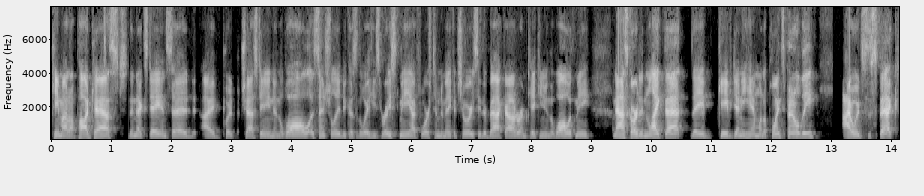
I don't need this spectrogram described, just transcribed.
Came out on a podcast the next day and said, I put Chastain in the wall essentially because of the way he's raced me. I forced him to make a choice either back out or I'm taking you in the wall with me. NASCAR didn't like that. They gave Denny Hamlin a points penalty. I would suspect,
